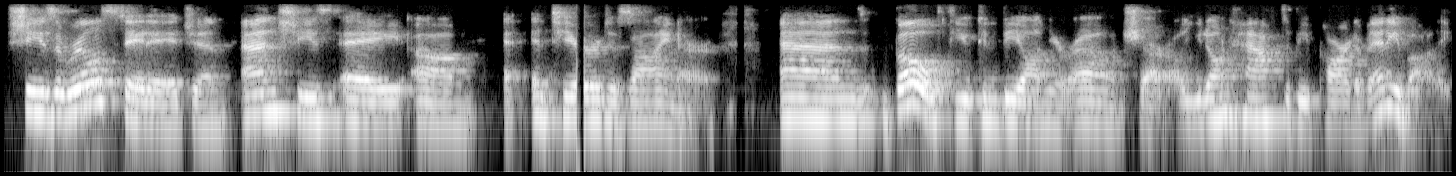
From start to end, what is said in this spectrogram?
she's a real estate agent and she's a um, interior designer. And both you can be on your own, Cheryl. You don't have to be part of anybody,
